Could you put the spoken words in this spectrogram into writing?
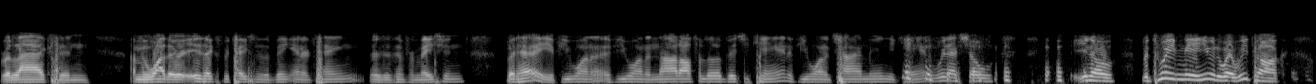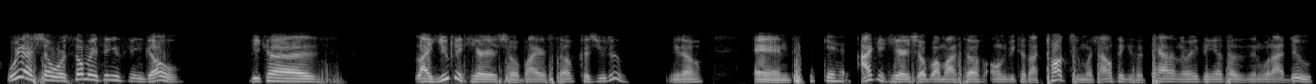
relax, and I mean, while there is expectations of being entertained, there's this information. But hey, if you wanna if you wanna nod off a little bit, you can. If you wanna chime in, you can. We're that show you know, between me and you, the way we talk, we're that show where so many things can go because, like, you can carry a show by yourself because you do, you know, and yeah. I can carry a show by myself only because I talk too much. I don't think it's a talent or anything else other than what I do.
